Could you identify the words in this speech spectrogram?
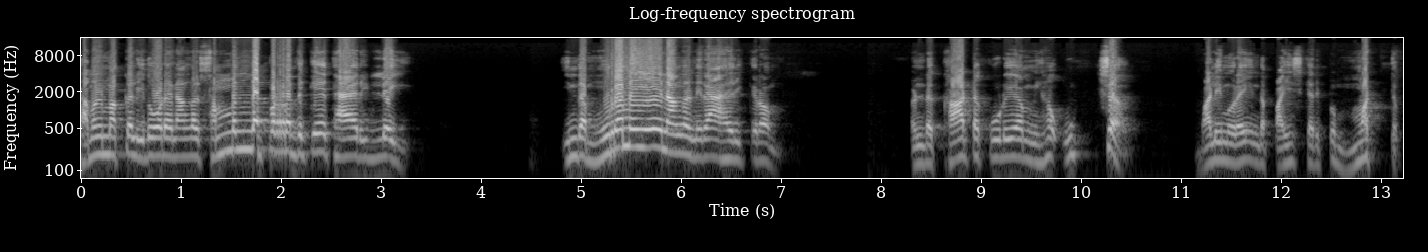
தமிழ் மக்கள் இதோட நாங்கள் சம்பந்தப்படுறதுக்கே தயார் இல்லை இந்த முறைமையே நாங்கள் நிராகரிக்கிறோம். என்று காட்டக்கூடிய மிக உச்ச வழிமுறை இந்த பகிஷ்கரிப்பு மட்டும்.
